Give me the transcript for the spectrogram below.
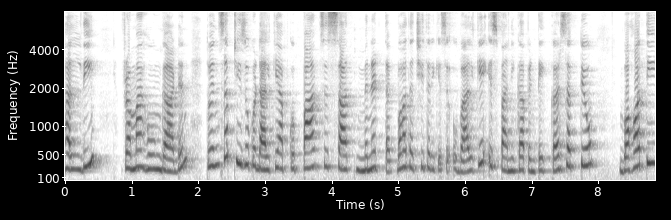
haldi from my home garden. तो इन सब चीज़ों को डाल के आपको पाँच से सात मिनट तक बहुत अच्छी तरीके से उबाल के इस पानी का आप इंटेक कर सकते हो। बहुत ही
